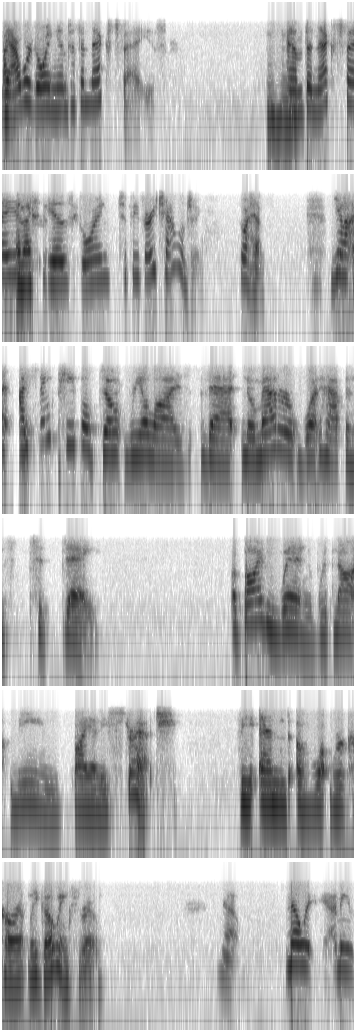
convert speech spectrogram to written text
now we're going into the next phase. Mhm. And the next phase I- is going to be very challenging. Go ahead. Yeah, I think people don't realize that no matter what happens today, a Biden win would not mean by any stretch the end of what we're currently going through. No. No, it, I mean,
